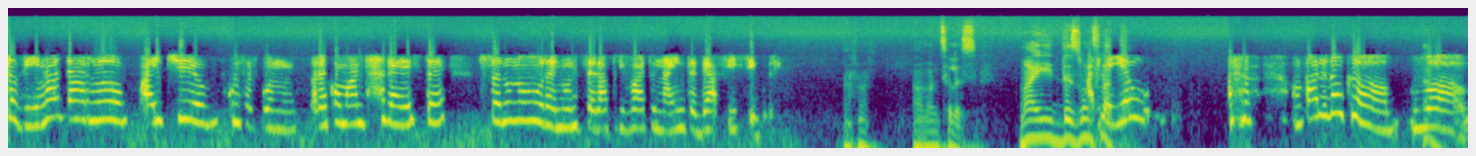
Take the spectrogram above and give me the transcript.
Să vină, dar uh, aici, cum să spun, recomandarea este să nu, nu renunțe la privat înainte de a fi siguri. Aha, am înțeles. Mai dezumflat. Adică eu, îmi pare rău că vă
